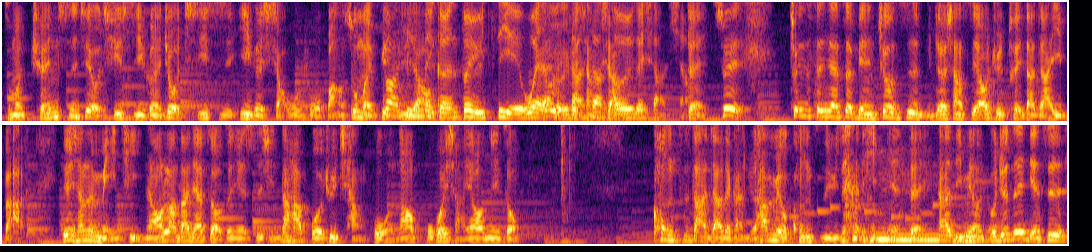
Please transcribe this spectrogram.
怎么全世界有七十亿个人，就有七十亿个小乌托邦，所以我们也必须要实每个人对于自己未来都有的想一个想象象都有一个想象。，对，所以就是设计在这边就是比较像是要去推大家一把，有点像是媒体，然后让大家知道这件事情，但他不会去强迫，然后不会想要那种控制大家的感觉，他没有控制欲在里面。嗯对，它里面有，我觉得这一点是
